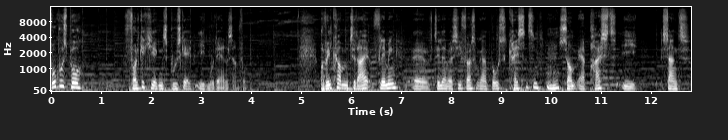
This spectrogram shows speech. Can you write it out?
Fokus på folkekirkens budskab i et moderne samfund. Og velkommen til dig, Flemming, øh, tillad mig at sige første gang, Bås Christensen, mm-hmm. som er præst i Sankt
